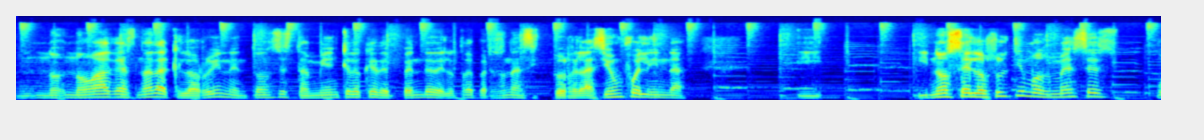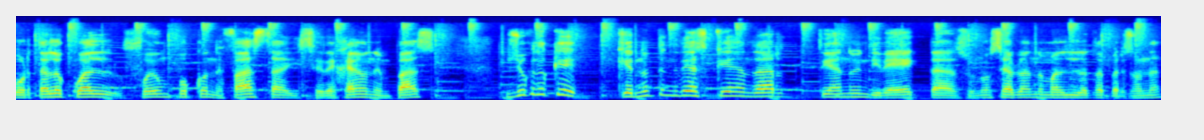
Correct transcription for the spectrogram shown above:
No, no hagas nada que lo arruine. Entonces también creo que depende de la otra persona. Si tu relación fue linda y, y no sé, los últimos meses, por tal o cual fue un poco nefasta y se dejaron en paz, pues yo creo que, que no tendrías que andar tirando indirectas o no sé, hablando mal de la otra persona.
